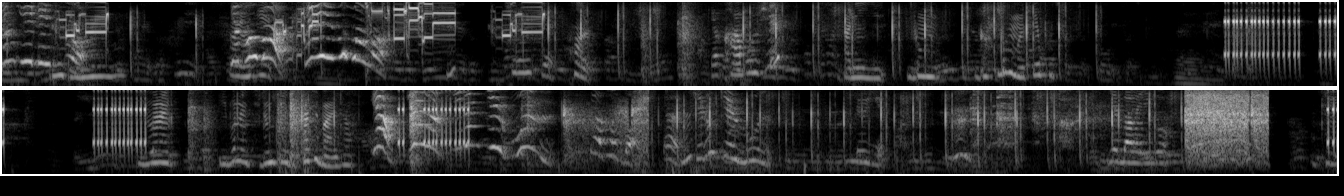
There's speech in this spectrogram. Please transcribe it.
지름길이 있어. 야 야, 봐봐. 야 이거 봐봐. 지름길. 헐. 야 가보실? 아니 이- 이건 이거 한 번만 깨보자. 이번에 이번에 지름길 하지 말자. 야, 야, 야, 지름길 문. 야, 봐봐. 야, 지름길 문. 여기. 야, 나 이거. 야, 오케이.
